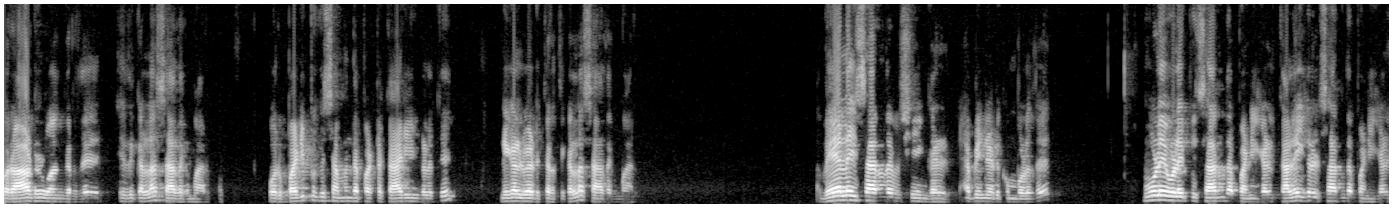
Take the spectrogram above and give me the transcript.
ஒரு ஆர்டர் வாங்கிறது இதுக்கெல்லாம் சாதகமாக இருக்கும். ஒரு படிப்புக்கு சம்மந்தப்பட்ட காரியங்களுக்கு நிகழ்வு எடுக்கிறதுக்கெல்லாம் சாதகமாக இருக்கும். வேலை சார்ந்த விஷயங்கள் அப்படின்னு எடுக்கும் பொழுது மூளை உழைப்பு சார்ந்த பணிகள் கலைகள் சார்ந்த பணிகள்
